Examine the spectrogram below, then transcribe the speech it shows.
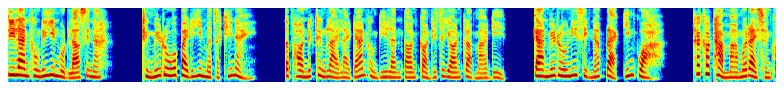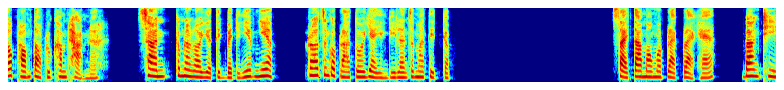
ดีแลนคงได้ยินหมดแล้วสินะ ถึงไม่รู้ว่าไปได้ยินมาจากที่ไหน แต่พอนึกถึงหลาย ๆ ด้านของดีแลนตอนก่อนที่จะย้อนกลับมาอดีต การไม่รู้นี่สิน่าแปลกยิ่งกว่า ถ้าเขาถามมาเมื่อไหร่ฉันก็พร้อมตอบทุกคำถามนะ ฉันกำลังรอเหยื่อติดเบ็ดอย่างเงียบๆ รอจนกว่าปลาตัวใหญ่อย่างดีแลนจะมาติดกับ สายตามองมาแปลกๆแฮะ บางที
